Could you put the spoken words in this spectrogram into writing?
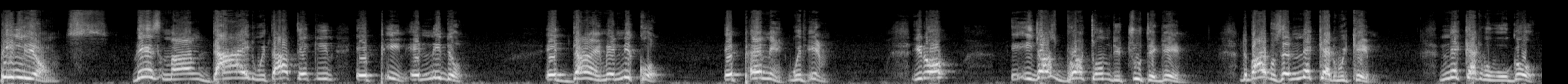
Billions. This man died without taking a pin, a needle, a dime, a nickel, a penny with him. You know, he just brought home the truth again. The Bible said, naked we came, naked we will go.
